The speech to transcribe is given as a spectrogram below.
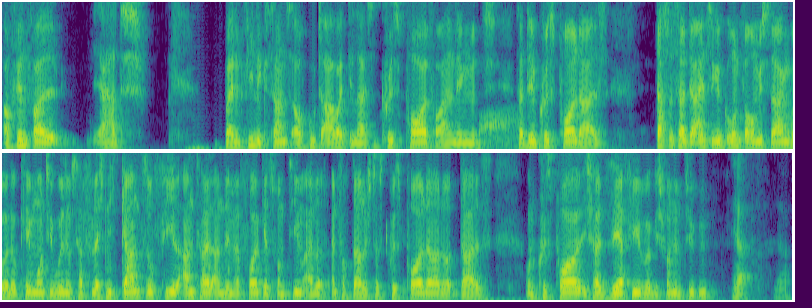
Auf jeden Fall, er hat bei den Phoenix Suns auch gute Arbeit geleistet. Chris Paul vor allen Dingen mit, seitdem Chris Paul da ist. Das ist halt der einzige Grund, warum ich sagen würde, okay, Monty Williams hat vielleicht nicht ganz so viel Anteil an dem Erfolg jetzt vom Team, also einfach dadurch, dass Chris Paul da, da ist. Und Chris Paul, ich halt sehr viel wirklich von dem Typen. Ja, ja.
